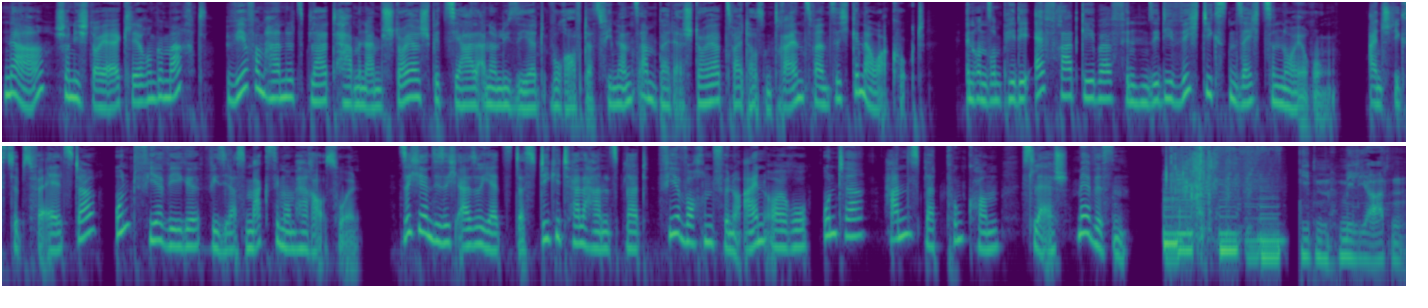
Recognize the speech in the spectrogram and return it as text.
Na, schon die Steuererklärung gemacht? Wir vom Handelsblatt haben in einem Steuerspezial analysiert, worauf das Finanzamt bei der Steuer 2023 genauer guckt. In unserem PDF-Ratgeber finden Sie die wichtigsten 16 Neuerungen, Einstiegstipps für Elster und vier Wege, wie Sie das Maximum herausholen. Sichern Sie sich also jetzt das digitale Handelsblatt vier Wochen für nur 1 Euro unter handelsblatt.com slash mehrwissen. 7 Milliarden.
